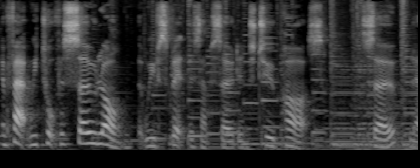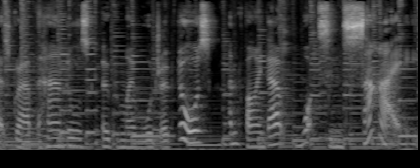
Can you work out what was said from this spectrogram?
In fact, we talked for so long that we've split this episode into two parts. So let's grab the handles, open my wardrobe doors, and find out what's inside.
